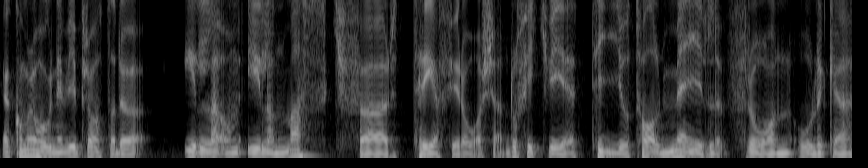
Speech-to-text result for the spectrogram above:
jag kommer ihåg när vi pratade illa om Elon Musk för tre, fyra år sedan. Då fick vi ett tiotal mejl från olika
